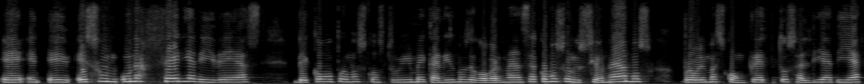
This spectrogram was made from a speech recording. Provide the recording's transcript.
Eh, es una feria de ideas de cómo podemos construir mecanismos de gobernanza, cómo solucionamos problemas concretos al día a día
